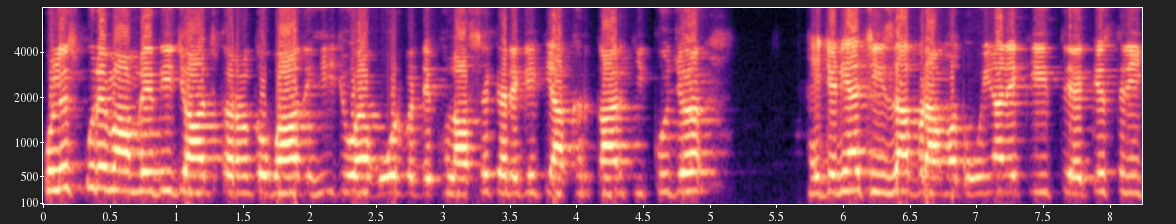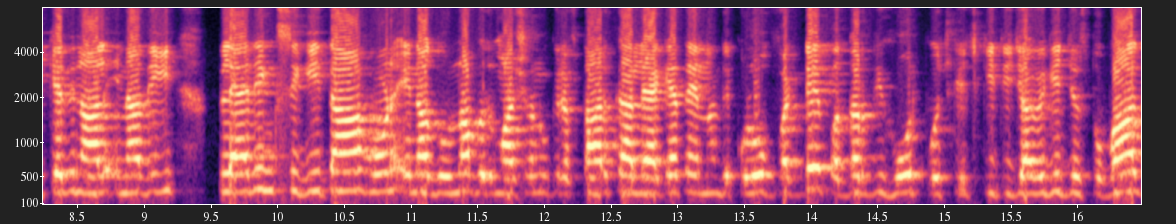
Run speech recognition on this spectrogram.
ਪੁਲਿਸ ਪੂਰੇ ਮਾਮਲੇ ਦੀ ਜਾਂਚ ਕਰਨ ਤੋਂ ਬਾਅਦ ਹੀ ਜੋ ਹੈ ਹੋਰ ਵੱਡੇ ਖੁਲਾਸੇ ਕਰੇਗੀ ਕਿ ਆਖਰਕਾਰ ਕੀ ਕੁਝ ਇਹ ਜਿਹੜੀਆਂ ਚੀਜ਼ਾਂ ਬਰਾਮਦ ਹੋਈਆਂ ਨੇ, ਕਿ ਕਿਸ ਤਰੀਕੇ ਦੇ ਨਾਲ ਇਹਨਾਂ ਦੀ ਪਲੈਨਿੰਗ ਸੀਗੀ, ਤਾਂ ਹੁਣ ਇਹਨਾਂ ਦੋਨਾਂ ਬਦਮਾਸ਼ਾਂ ਨੂੰ ਗ੍ਰਿਫਤਾਰ ਕਰ ਲਿਆ ਗਿਆ ਤੇ ਇਹਨਾਂ ਦੇ ਕੋਲੋਂ ਵੱਡੇ ਪੱਧਰ ਦੀ ਹੋਰ ਪੁੱਛਗਿੱਛ ਕੀਤੀ ਜਾਵੇਗੀ, ਜਿਸ ਤੋਂ ਬਾਅਦ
